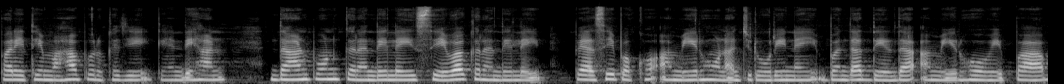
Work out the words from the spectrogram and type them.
ਪਰ ਇੱਥੇ ਮਹਾਪੁਰਖ ਜੀ ਕਹਿੰਦੇ ਹਨ, ਦਾਨ ਪੁੰਨ ਕਰਨ ਦੇ ਲਈ, ਸੇਵਾ ਕਰਨ ਦੇ ਲਈ ਪੈਸੇ ਪੱਖੋਂ ਅਮੀਰ ਹੋਣਾ ਜ਼ਰੂਰੀ ਨਹੀਂ। ਬੰਦਾ ਦਿਲ ਦਾ ਅਮੀਰ ਹੋਵੇ, ਭਾਵ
